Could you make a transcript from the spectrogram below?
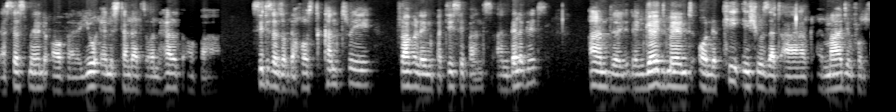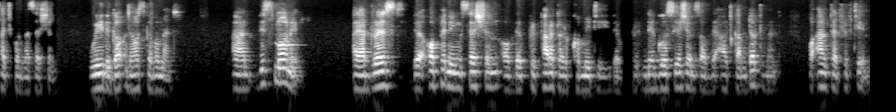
the assessment of uh, UN standards on health of uh, citizens of the host country, traveling participants and delegates, and the, the, engagement on the key issues that are emerging from such conversation with the, the host government. And this morning, I addressed the opening session of the preparatory committee, the negotiations of the outcome document for UNCTAD 15.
